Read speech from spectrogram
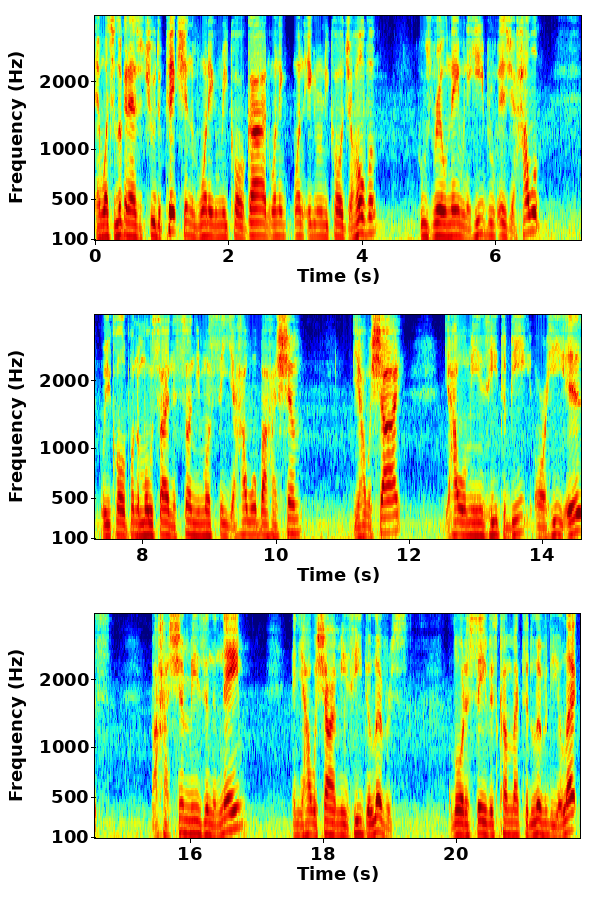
And what you're looking at is a true depiction of one ignorantly called God, one, one ignorantly called Jehovah, whose real name in the Hebrew is Yahweh. When you call upon the Most High and the Son, you must say Yahweh Bahashem, Yahweh Shai. Yahweh means he to be or he is. Bahashem means in the name and Yahweh Shai means he delivers. The Lord and Savior has come back to deliver the elect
